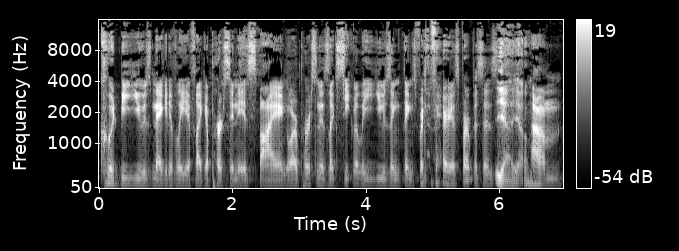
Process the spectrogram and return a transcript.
could be used negatively if like a person is spying or a person is like secretly using things for nefarious purposes. yeah, yeah. Um,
